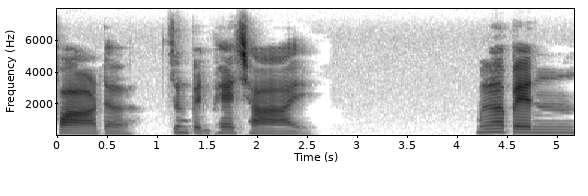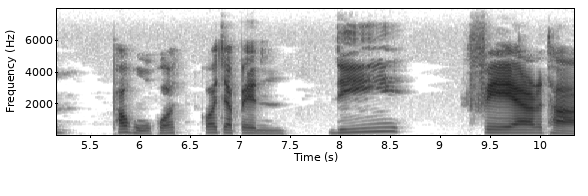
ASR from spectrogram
father ซึ่งเป็นเพศชาย เมื่อเป็นพหูพจน์ก็จะเป็น die Vater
